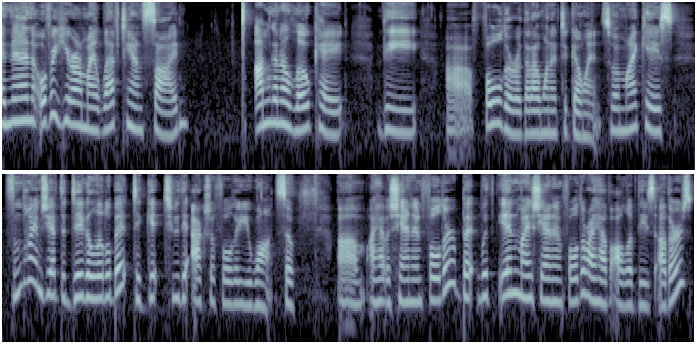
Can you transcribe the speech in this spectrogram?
And then over here on my left-hand side, I'm going to locate the uh, folder that I wanted to go in. So in my case, sometimes you have to dig a little bit to get to the actual folder you want. So um, I have a Shannon folder, but within my Shannon folder, I have all of these others.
